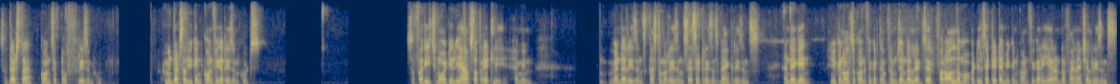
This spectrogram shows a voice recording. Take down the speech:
So that's the concept of reason code. I mean that's how you can configure reason codes. So for each module you have separately I mean vendor reasons, customer reasons, asset reasons, bank reasons. And again, you can also configure them from general ledger for all the modules at a time. You can configure here under financial reasons.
